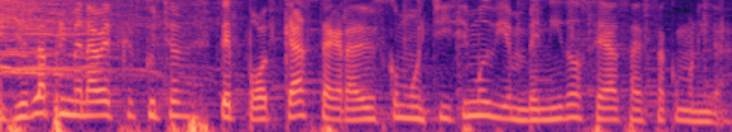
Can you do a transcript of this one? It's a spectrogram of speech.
Y si es la primera vez que escuchas este podcast, te agradezco muchísimo y bienvenido seas a esta comunidad.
